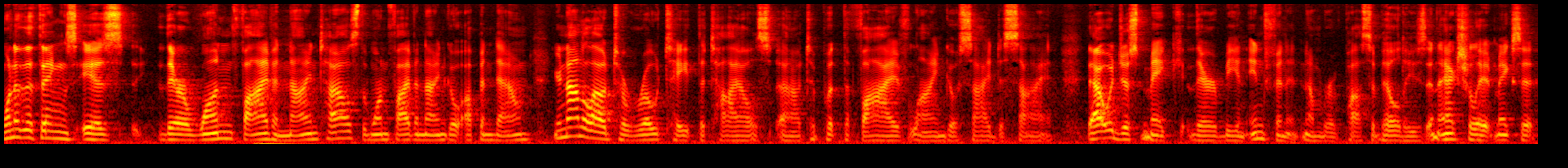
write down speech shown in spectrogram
One of the things is there are 1, 5, and 9 tiles. The 1, 5, and 9 go up and down. You're not allowed to rotate the tiles uh, to put the 5 line go side to side. That would just make there be an infinite number of possibilities, and actually it makes it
